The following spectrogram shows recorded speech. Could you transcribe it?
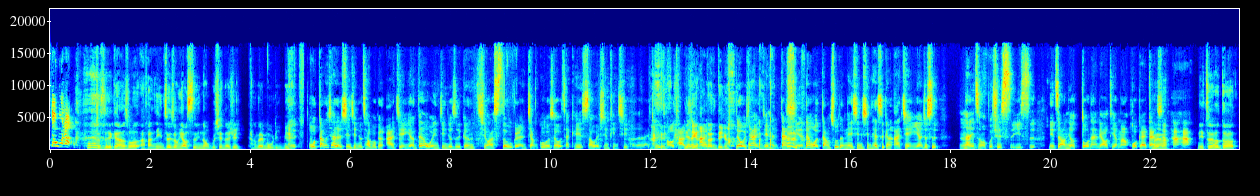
懂啦。”就直接跟他说：“啊，反正你最终要死，你怎么不现在去躺在墓里面？”我当下的心情就差不多跟阿健一样，但是我已经就是跟起码四五个人讲过了，所以我才可以稍微心平气和的来吐槽他。你今天好淡定哦。对，我现在已经很淡定了，但我当初的内心心态是跟阿健一样，就是那你怎么不去死一死？你知道你有多难聊天吗？活该单身，啊、哈哈。你最后都要。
